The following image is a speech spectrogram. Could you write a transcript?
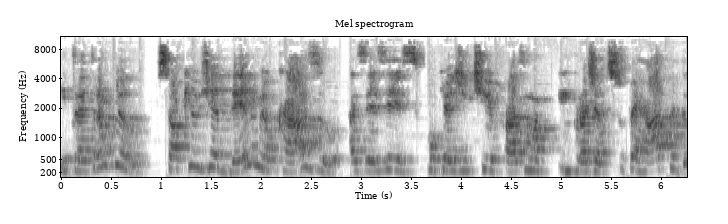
então é tranquilo. Só que o GD, no meu caso, às vezes, porque a gente faz uma, um projeto super rápido,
